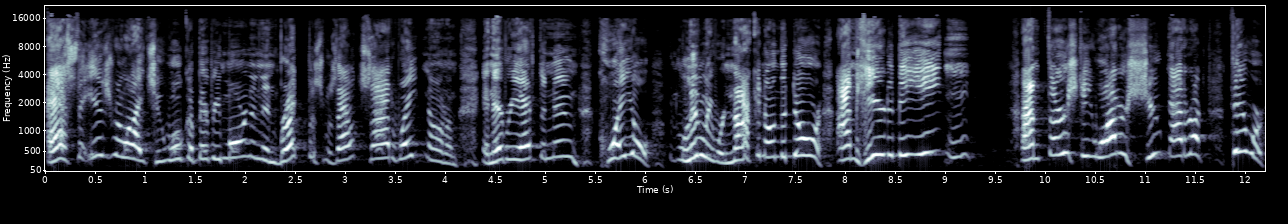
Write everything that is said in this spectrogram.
Ask the Israelites who woke up every morning and breakfast was outside waiting on them. And every afternoon, quail literally were knocking on the door. I'm here to be eaten. I'm thirsty. Water shooting out of rocks. There were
